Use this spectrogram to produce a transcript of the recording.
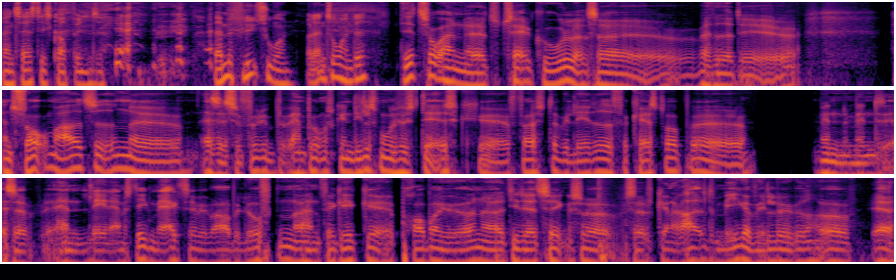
Fantastisk opfindelse. Hvad med flyturen? Hvordan tog han det? Det tog han uh, totalt cool. Altså, uh, hvad hedder det... Uh, han sov meget af tiden. Uh, altså selvfølgelig, han blev måske en lille smule hysterisk uh, først, da vi lettede for Kastrup. Uh, men, men altså, han lagde nærmest ikke mærke til, at vi var oppe i luften, og han fik ikke uh, propper i ørerne og de der ting, så, så generelt mega vellykket, og ja,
